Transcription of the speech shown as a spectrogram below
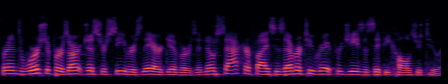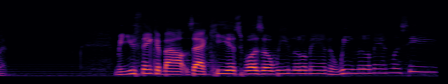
Friends, worshipers aren't just receivers, they are givers. And no sacrifice is ever too great for Jesus if he calls you to it. I mean, you think about Zacchaeus was a wee little man, a wee little man was he.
